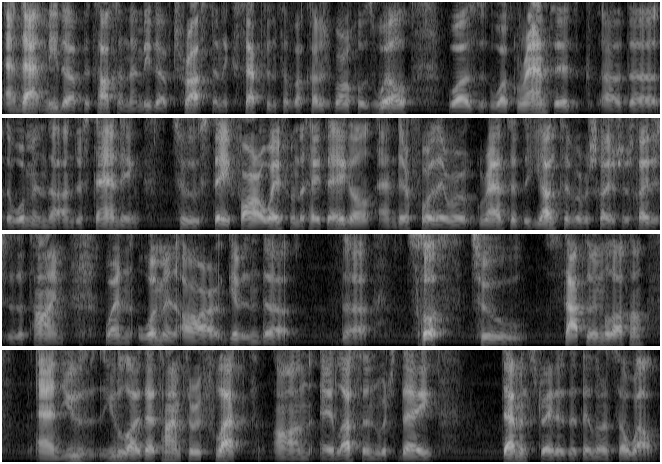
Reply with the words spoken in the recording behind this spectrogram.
And that midah of bitachon, that midah of trust and acceptance of Hakadosh Baruch Hu's will, was what granted uh, the the woman the understanding to stay far away from the Chet Egel, and therefore they were granted the yontiv of Rosh Chodesh. Rosh Chodesh is a time when women are given the the schus to stop doing malacha and use utilize that time to reflect on a lesson which they demonstrated that they learned so well.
